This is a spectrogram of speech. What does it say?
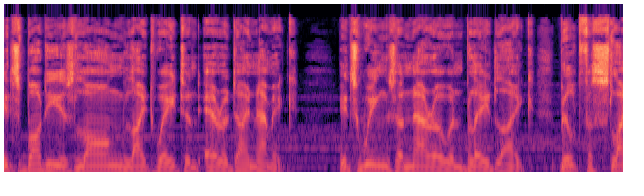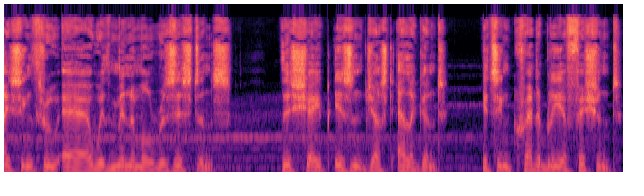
Its body is long, lightweight and aerodynamic. Its wings are narrow and blade-like, built for slicing through air with minimal resistance. This shape isn't just elegant, it's incredibly efficient.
